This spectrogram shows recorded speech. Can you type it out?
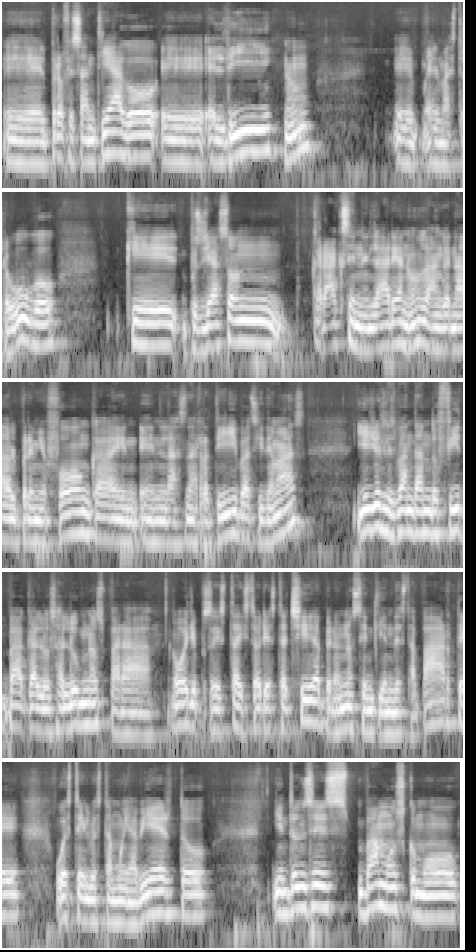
eh, el profe Santiago, eh, el Di, ¿no? Eh, el maestro Hugo, que pues ya son cracks en el área, ¿no? Han ganado el premio Fonca en, en las narrativas y demás. Y ellos les van dando feedback a los alumnos para, oye, pues esta historia está chida, pero no se entiende esta parte, o este hilo está muy abierto. Y entonces vamos como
